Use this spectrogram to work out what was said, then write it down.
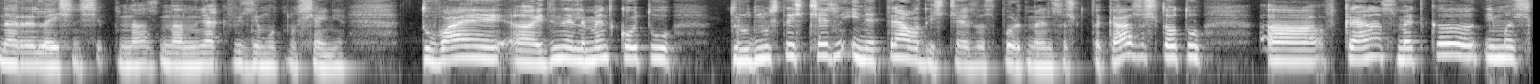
на relationship, на, на, на някакви взаимоотношения. Това е а, един елемент, който трудно ще изчезне и не трябва да изчезва, според мен също така, защото а, в крайна сметка имаш,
